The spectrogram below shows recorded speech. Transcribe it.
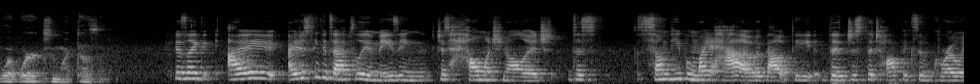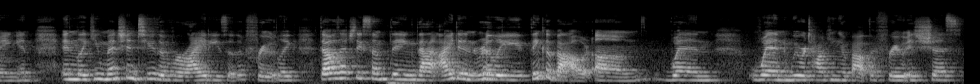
what works and what doesn't. Because like I I just think it's absolutely amazing just how much knowledge just some people might have about the the just the topics of growing. And and like you mentioned too the varieties of the fruit like that was actually something that I didn't really think about um, when when we were talking about the fruit. Is just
